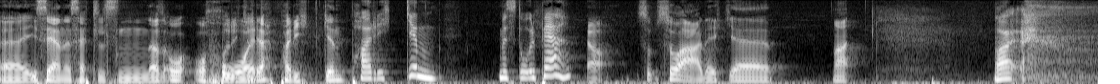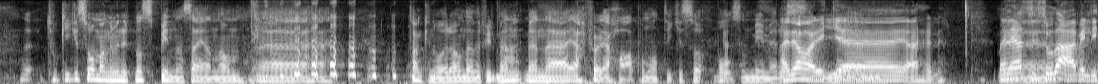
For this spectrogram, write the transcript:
uh, iscenesettelsen altså, og, og håret, parykken Parykken med stor P. ja, så, så er det ikke Nei. Nei, det tok ikke så mange minuttene å spinne seg gjennom eh, tankene våre om denne filmen. Men eh, jeg føler jeg har på en måte ikke så voldsomt mye mer å si. Nei, det har ikke eh, jeg heller. Men jeg syns jo det er veldig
